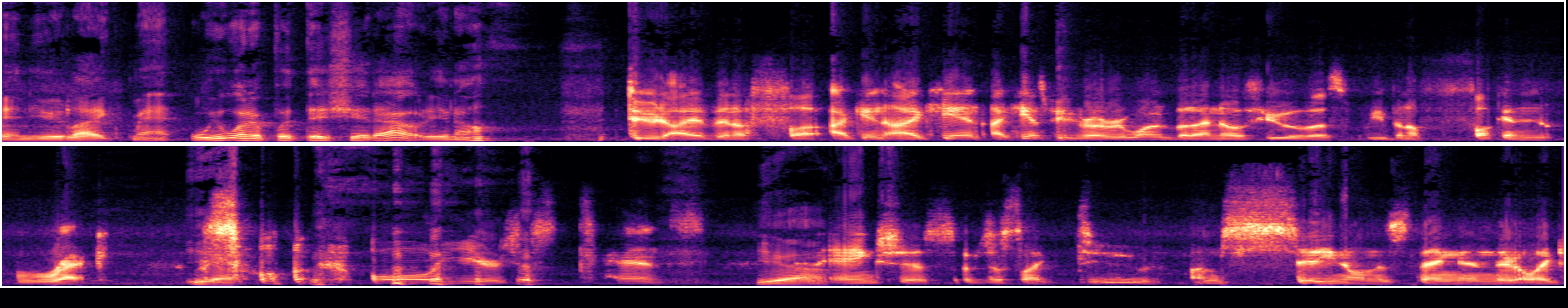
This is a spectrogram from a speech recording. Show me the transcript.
and you're like man we want to put this shit out you know Dude, I have been a fuck. I can I can't I can't speak for everyone, but I know a few of us. We've been a fucking wreck. yeah So, all year just tense. yeah and anxious of just like, dude, I'm sitting on this thing, and they're like,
